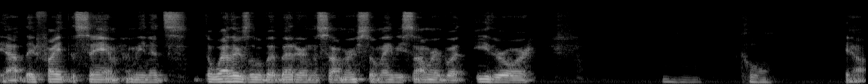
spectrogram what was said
yeah, they fight the same. I mean, it's the weather's a little bit better in the summer, so maybe summer, but either or. Mm-hmm. Cool. Yeah.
